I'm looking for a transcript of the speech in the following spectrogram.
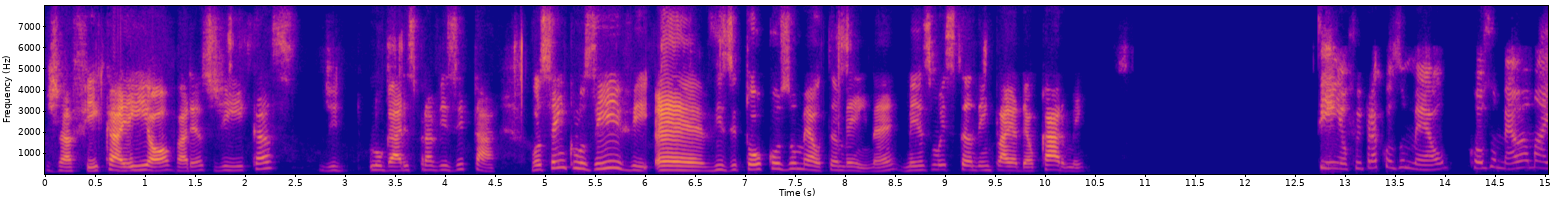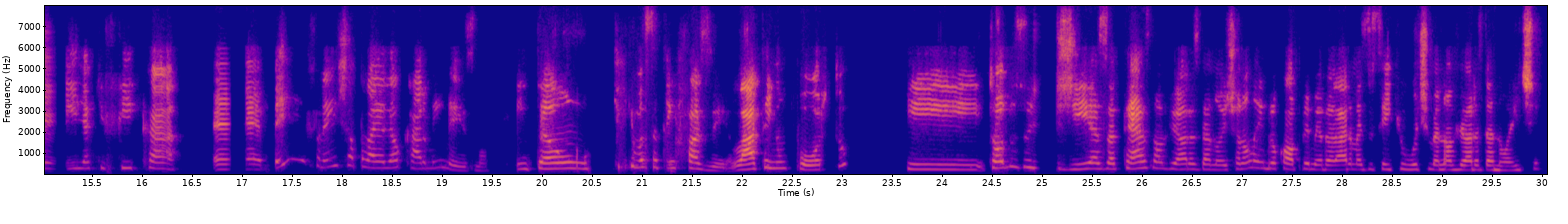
Já fica aí, ó, várias dicas de lugares para visitar. Você, inclusive, é, visitou Cozumel também, né? Mesmo estando em Praia del Carmen? Sim, eu fui para Cozumel. Cozumel é uma ilha que fica é, bem em frente à Praia del Carmen mesmo. Então, o que, que você tem que fazer? Lá tem um porto e todos os dias, até as 9 horas da noite, eu não lembro qual é o primeiro horário, mas eu sei que o último é 9 horas da noite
